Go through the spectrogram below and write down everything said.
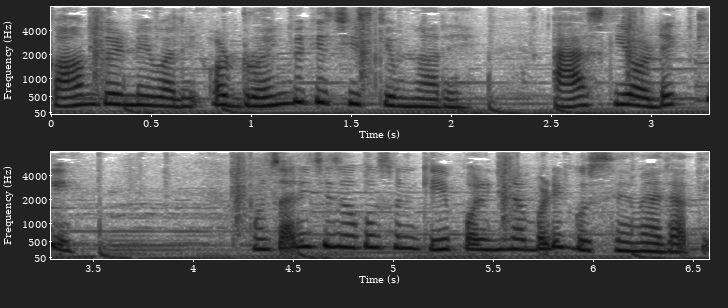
काम करने वाले और ड्राइंग भी किस चीज़ के बना रहे हैं? एस की और डिक की। उन सारी चीज़ों को सुन के पोलिना बड़ी गुस्से में आ जाती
